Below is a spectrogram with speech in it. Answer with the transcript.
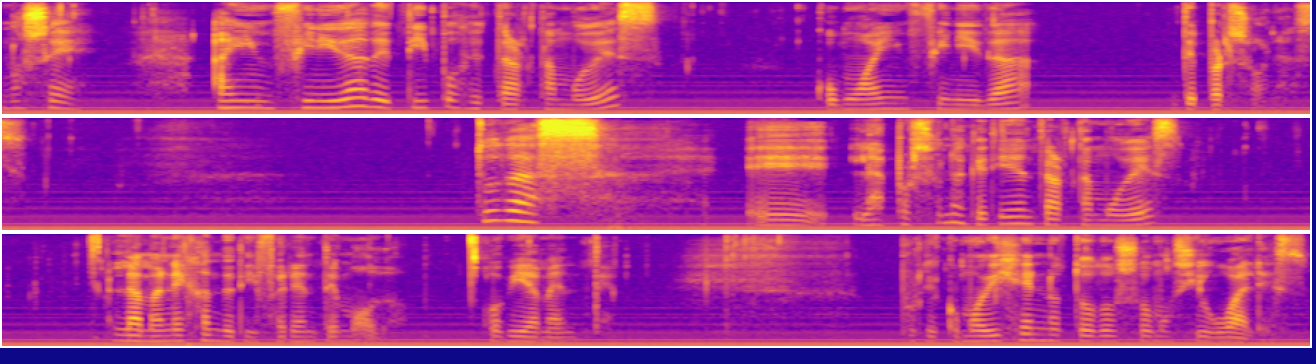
no sé, hay infinidad de tipos de tartamudez como hay infinidad de personas. Todas eh, las personas que tienen tartamudez la manejan de diferente modo, obviamente. Porque como dije, no todos somos iguales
